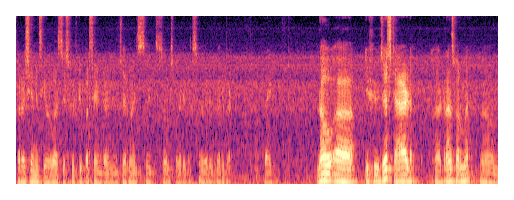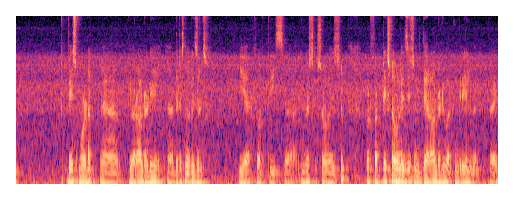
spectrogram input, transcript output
for Russian it's given was just 50% and German it's, it's also very bad very very bad right? Now uh, if you just add a transformer um, based model. Uh, you are already uh, there is no results here for this uh, inverse text normalization but for text normalization they are already working really well right?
